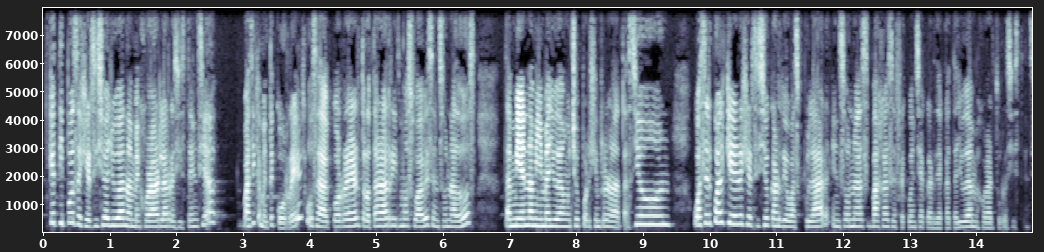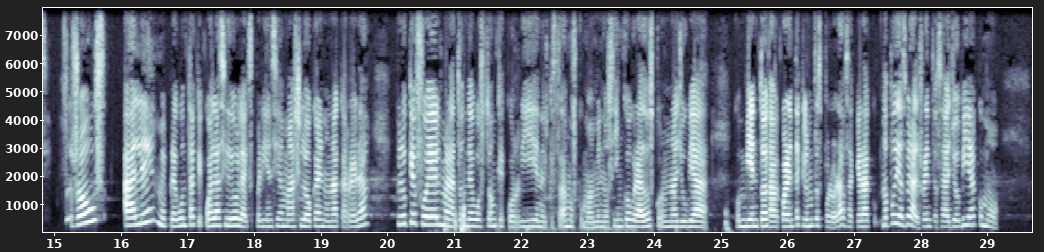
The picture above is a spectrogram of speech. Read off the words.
¿Qué tipos de ejercicio ayudan a mejorar la resistencia? Básicamente correr, o sea, correr, trotar a ritmos suaves en zona 2. También a mí me ayuda mucho, por ejemplo, la natación o hacer cualquier ejercicio cardiovascular en zonas bajas de frecuencia cardíaca. Te ayuda a mejorar tu resistencia. Rose Ale me pregunta que cuál ha sido la experiencia más loca en una carrera. Creo que fue el maratón de Boston que corrí en el que estábamos como a menos 5 grados con una lluvia con viento a 40 kilómetros por hora. O sea, que era, no podías ver al frente. O sea, llovía como,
